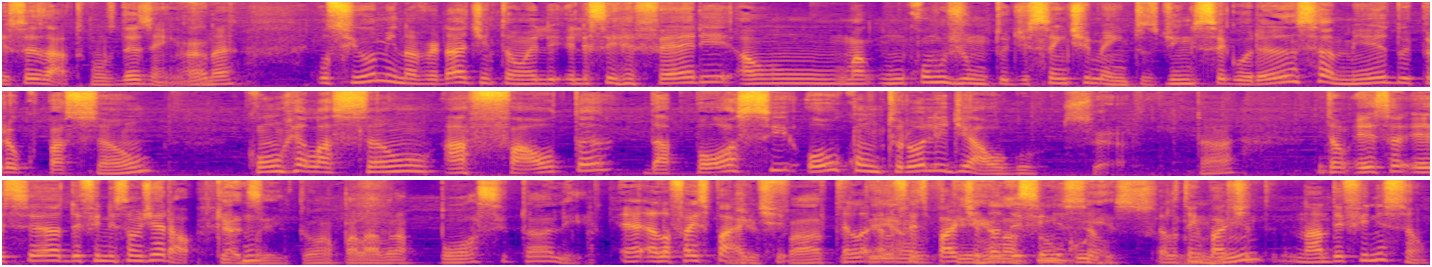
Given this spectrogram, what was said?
Isso, exato, com os desenhos, É. né? O ciúme, na verdade, então, ele, ele se refere a um, uma- um conjunto de sentimentos de insegurança, medo e preocupação com relação à falta da posse ou controle de algo, Certo. tá? Então, essa, essa é a definição geral. Quer dizer, então a palavra posse está ali. É, Ela faz parte. fato, ela, tem ela faz parte da definição. Ela tem Uhum. parte na definição.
